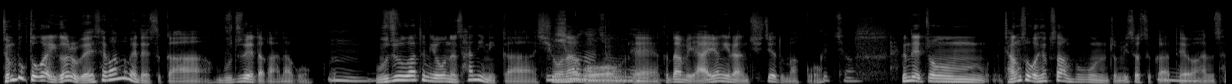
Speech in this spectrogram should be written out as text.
전북도가 이거를 왜 새만금에 됐을까? 무주에다가 안 하고 음. 무주 같은 경우는 산이니까 시원하고 시원하죠, 네. 네. 그다음에 야영이라는 취재도 맞고 그렇죠. 근데 좀 장소가 협소한 부분은 좀 있었을 것 같아요. 음. 한 사,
